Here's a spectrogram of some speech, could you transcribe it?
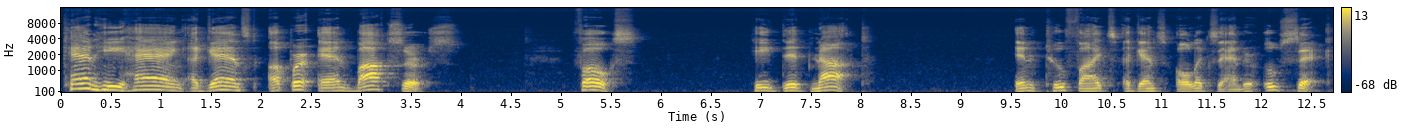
Can he hang against upper end boxers? Folks, he did not in two fights against Alexander Usyk.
